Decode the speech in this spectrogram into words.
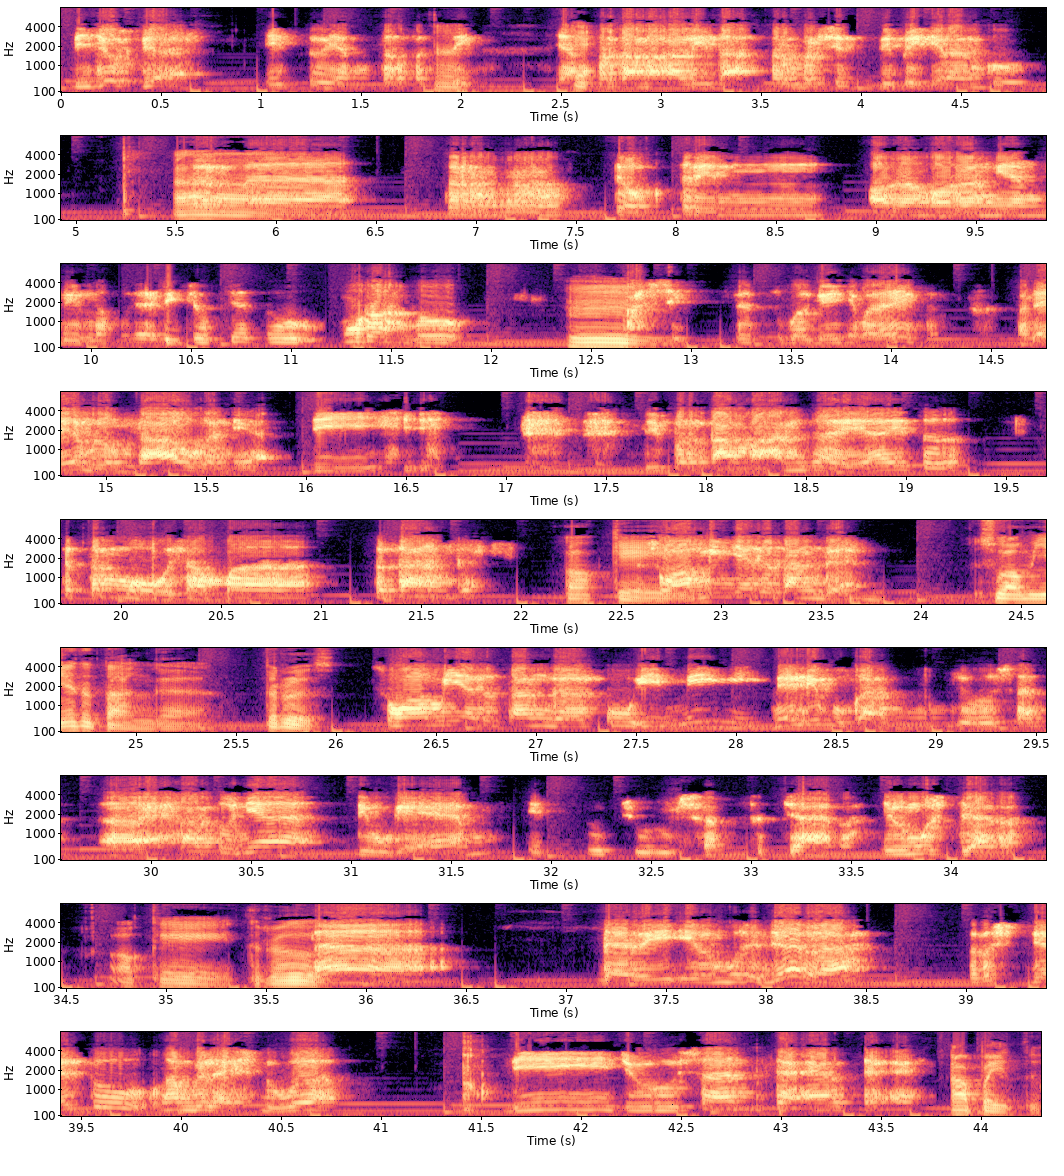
di Jogja. Itu yang terpenting. Yang Eh. pertama kali tak terbersit di pikiranku. Karena Ah, terdoktrin orang-orang yang bilang ya di Jogja tuh murah loh. Hmm. asik dan sebagainya. Padahal padahal belum tahu kan ya. Di di pertamaan saya itu ketemu sama tetangga Oke. suaminya tetangga Suaminya tetangga. Terus? suaminya tetanggaku ini ini dia bukan jurusan eh S1-nya di UGM itu jurusan sejarah ilmu sejarah Oke, terus. Nah, dari ilmu sejarah, terus dia tuh ngambil S2 di jurusan CRTS. Apa itu?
